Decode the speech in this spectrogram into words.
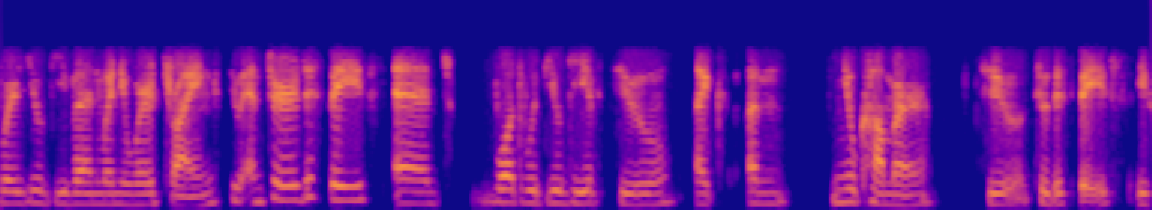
were you given when you were trying to enter the space and what would you give to like a newcomer to to the space if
